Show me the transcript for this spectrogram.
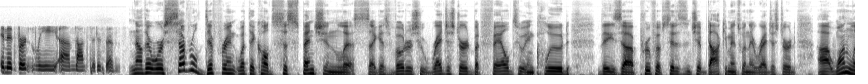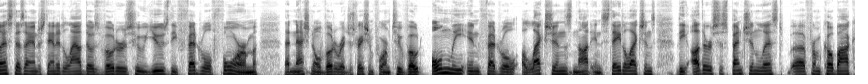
inadvertently um, non-citizens. Now, there were several different, what they called suspension lists. I guess voters who registered but failed to include these uh, proof of citizenship documents when they registered. Uh, one list, as I understand it, allowed those voters who used the federal form, that national voter registration form, to vote only in federal elections, not in state elections. The other suspension list uh, from Kobach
